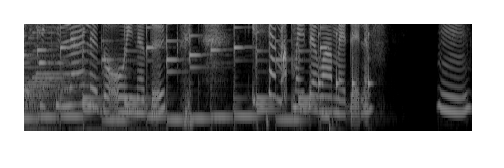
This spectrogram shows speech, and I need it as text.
Şekillerle de oynadık. İşlem yapmaya devam edelim. Hmm.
